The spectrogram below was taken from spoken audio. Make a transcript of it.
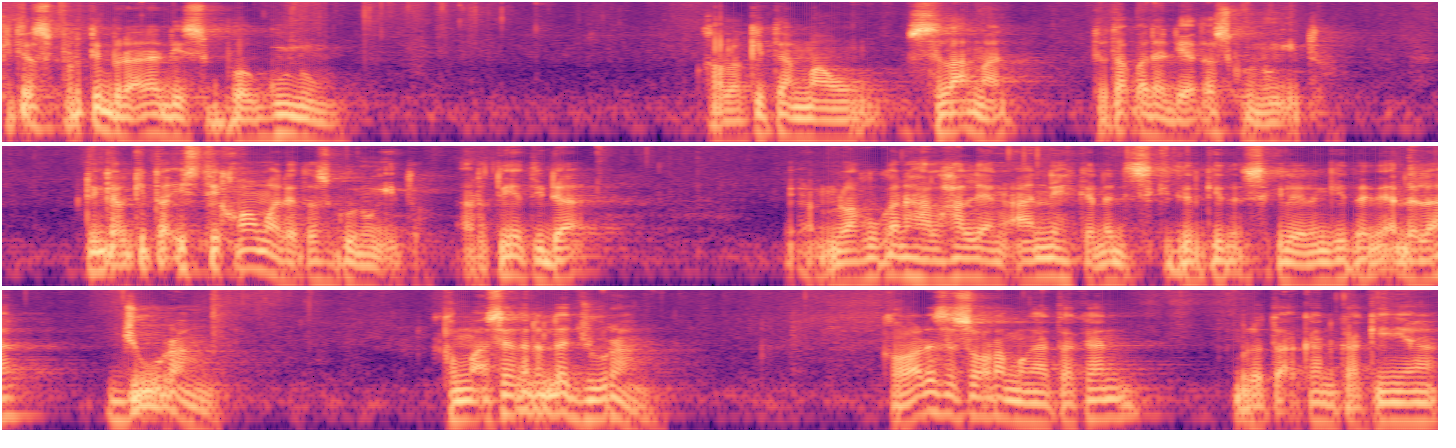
Kita seperti berada di sebuah gunung. Kalau kita mau selamat, tetap ada di atas gunung itu. Tinggal kita istiqomah di atas gunung itu. Artinya tidak ya, melakukan hal-hal yang aneh karena di sekitar kita, sekeliling kita ini adalah jurang. Kemaksiatan adalah jurang. Kalau ada seseorang mengatakan, meletakkan kakinya,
